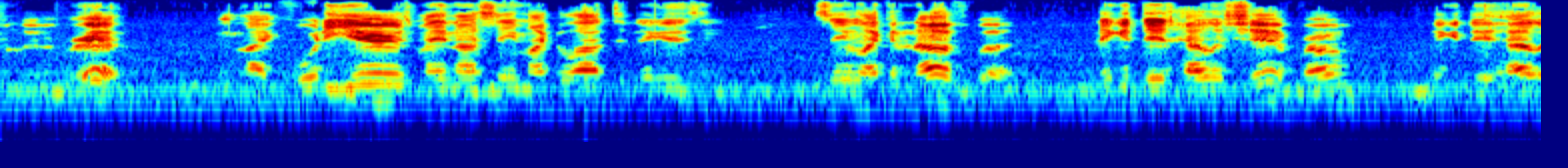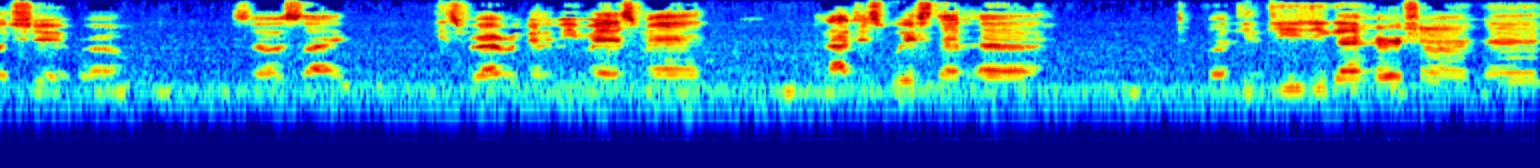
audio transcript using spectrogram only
from the rip. And like 40 years may not seem like a lot to niggas and seem like enough, but nigga did hella shit, bro. Nigga did hella shit, bro. So it's like, he's forever gonna be missed, man. And I just wish that, uh, fucking Gigi got her shine, man.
